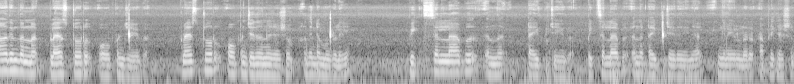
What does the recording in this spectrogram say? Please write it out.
ആദ്യം തന്നെ പ്ലേ സ്റ്റോർ ഓപ്പൺ ചെയ്യുക. പ്ലേ സ്റ്റോർ ഓപ്പൺ ചെയ്തതിന് ശേഷം അതിന്റെ മുകളിൽ പിക്സൽ ലാബ് എന്ന് ടൈപ്പ് ചെയ്യുക. പിക്സൽ ലാബ് എന്ന് ടൈപ്പ് ചെയ്ത് കഴിഞ്ഞാൽ ഇങ്ങനെയുള്ളൊരു ആപ്ലിക്കേഷൻ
